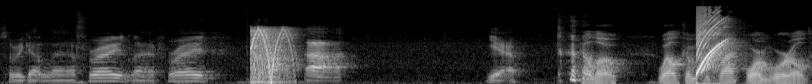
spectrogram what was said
So we got left, right, left, right. Ah. Yeah. Hello, welcome to Platform World.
